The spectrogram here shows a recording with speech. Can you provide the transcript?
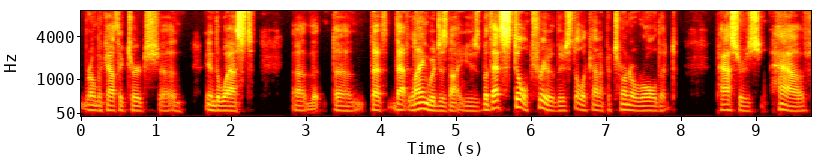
Roman Catholic Church uh, in the West, uh, that that that language is not used. But that's still true. There's still a kind of paternal role that pastors have.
